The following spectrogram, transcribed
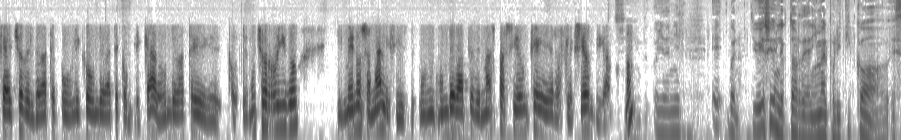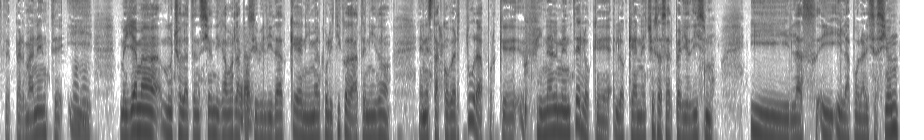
que ha hecho del debate público un debate complicado, un debate de mucho ruido y menos análisis, un, un debate de más pasión que reflexión, digamos, ¿no? Oye, Daniel, eh, bueno, yo soy un lector de Animal Político este, permanente y me llama mucho la atención, digamos, la posibilidad que Animal Político ha tenido en esta cobertura, porque finalmente lo que lo que han hecho es hacer periodismo y las y, la polarización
